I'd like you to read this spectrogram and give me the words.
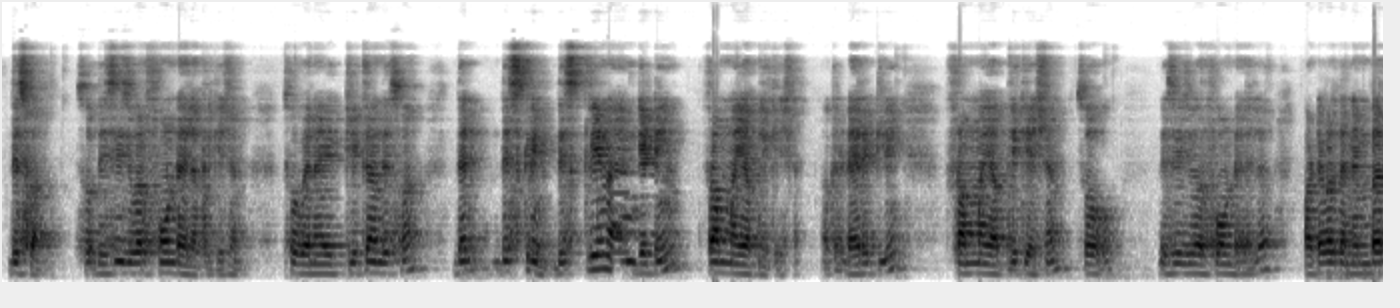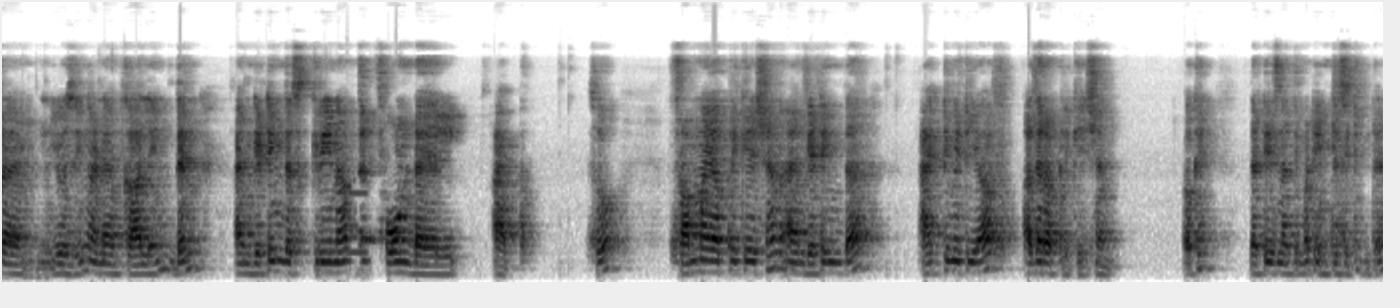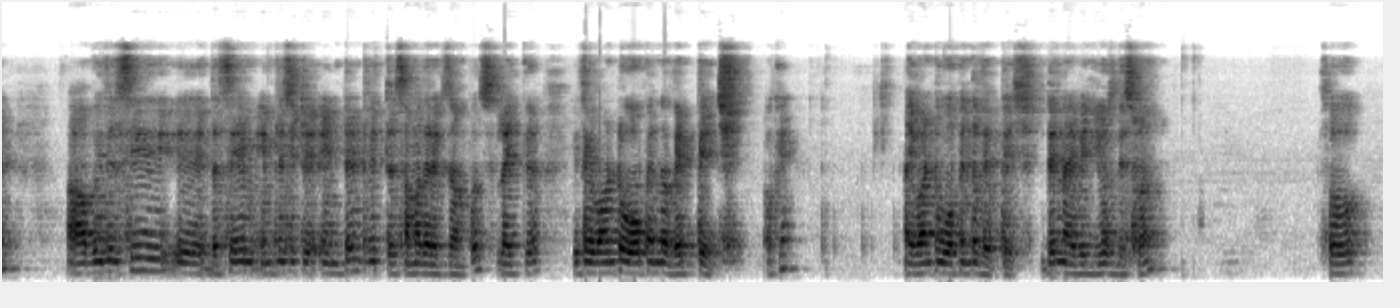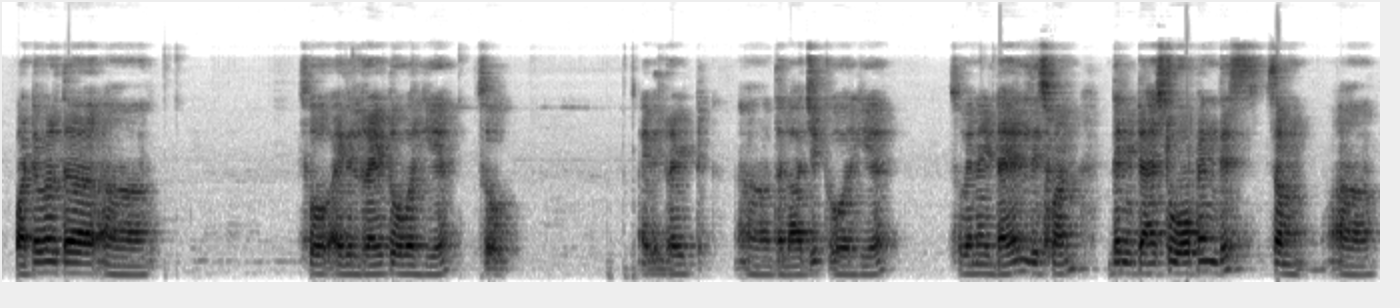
this one. So this is your phone dial application. So when i click on this one then this screen this screen i am getting from my application okay directly from my application. So this is your phone dial whatever the number i am using and i am calling then i am getting the screen of that phone dial app. So from my application I am getting the activity of other application. Okay? That is nothing but implicit intent. Uh, we will see uh, the same implicit intent with some other examples. Like uh, if I want to open the web page okay? I want to open the web page then I will use this one. So whatever the uh, so I will write over here. So I will write uh, the logic over here so when I dial this one then it has to open this some uh,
